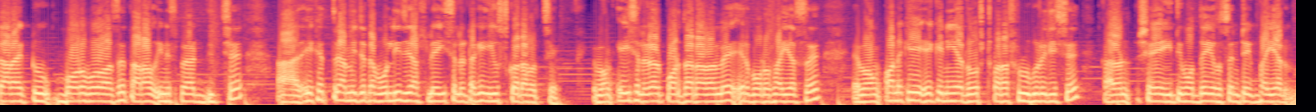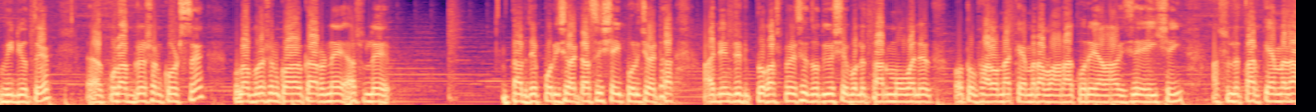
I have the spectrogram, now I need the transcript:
যারা একটু বড় বড় আছে, তারাও ইন্সপায়ার দিচ্ছে। আর এক্ষেত্রে আমি যেটা বলি যে আসলে এই ছেলেটাকে ইউজ করা হচ্ছে। এবং এই ছেলেটার পর্দার আড়ালে এর বড় ভাই আছে এবং অনেকে একে নিয়ে রোস্ট করা শুরু করে দিচ্ছে। কারণ সে ইতিমধ্যেই হোসেন টেক ভাইয়ার ভিডিওতে কোলাবোরেশন করছে। কোলাবোরেশন করার কারণে আসলে তার যে পরিচয়টা আছে, সেই পরিচয়টা আইডেন্টিটি প্রকাশ পেয়েছে। যদিও সে বলে তার মোবাইলের অত ভালো না, ক্যামেরা ভাড়া করে আনা হয়েছে এই সেই। আসলে তার ক্যামেরা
